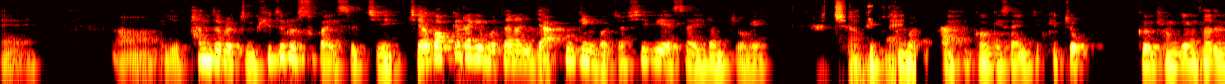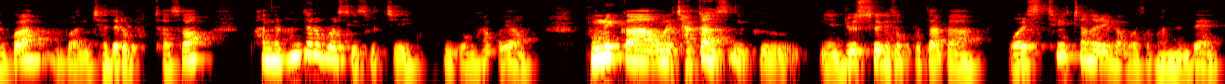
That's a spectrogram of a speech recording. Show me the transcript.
예어이 판도를 좀 휘두를 수가 있을지 제약업계라기보다는 약국인 거죠. CVS나 이런 쪽에 그렇죠. 비슷한 네. 거니까 거기서 인제 그쪽 그 경쟁사들과 한번 제대로 붙어서 판을 흔들어 볼 수 있을지 궁금하고요. 보니까 오늘 잠깐 쓴그예 뉴스 계속 보다가 월스트리트 저널인가 거기서 봤는데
